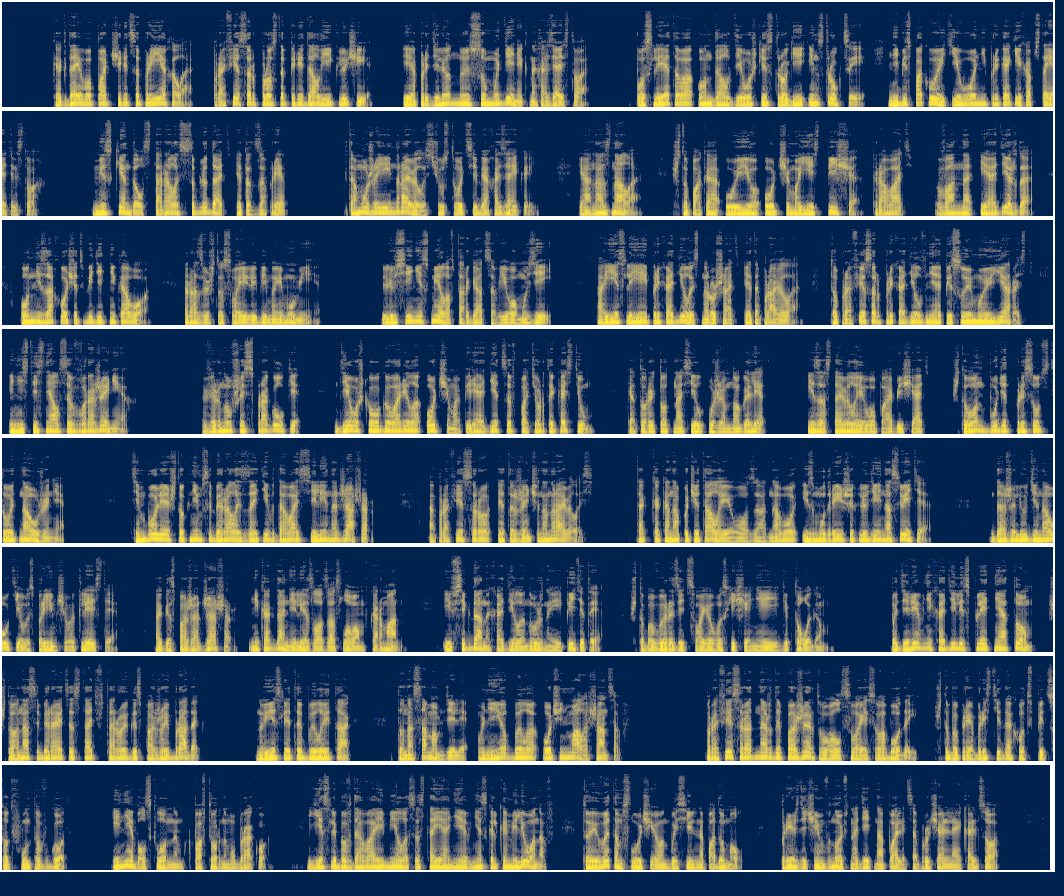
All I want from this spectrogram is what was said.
Когда его падчерица приехала, профессор просто передал ей ключи и определенную сумму денег на хозяйство. После этого он дал девушке строгие инструкции не беспокоить его ни при каких обстоятельствах. Мисс Кендалл старалась соблюдать этот запрет. К тому же ей нравилось чувствовать себя хозяйкой, и она знала, что пока у ее отчима есть пища, кровать, ванна и одежда, он не захочет видеть никого, разве что свои любимые мумии. Люси не смела вторгаться в его музей, а если ей приходилось нарушать это правило, то профессор приходил в неописуемую ярость и не стеснялся в выражениях. Вернувшись с прогулки, девушка уговорила отчима переодеться в потертый костюм, который тот носил уже много лет, и заставила его пообещать, что он будет присутствовать на ужине. Тем более, что к ним собиралась зайти вдова Селина Джашер, а профессору эта женщина нравилась, так как она почитала его за одного из мудрейших людей на свете. Даже люди науки восприимчивы к лести – а госпожа Джашер никогда не лезла за словом в карман и всегда находила нужные эпитеты, чтобы выразить свое восхищение египтологом. По деревне ходили сплетни о том, что она собирается стать второй госпожой Брадок. Но если это было и так, то на самом деле у нее было очень мало шансов. Профессор однажды пожертвовал своей свободой, чтобы приобрести доход в 500 фунтов в год, и не был склонным к повторному браку. Если бы вдова имела состояние в несколько миллионов, то и в этом случае он бы сильно подумал, прежде чем вновь надеть на палец обручальное кольцо.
